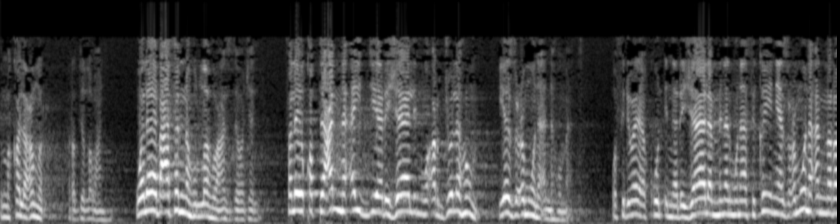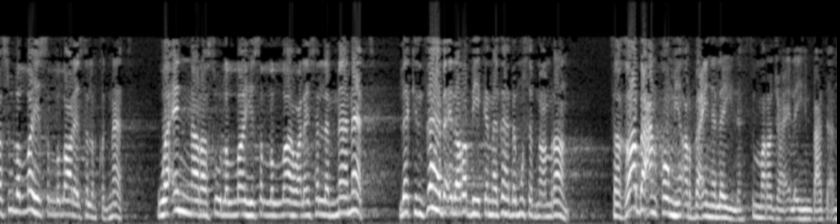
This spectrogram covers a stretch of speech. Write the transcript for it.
ثم قال عمر رضي الله عنه ولا يبعثنه الله عز وجل فلا يقطعن أيدي رجال وأرجلهم يزعمون أنه مات. وفي رواية يقول إن رجالا من المنافقين يزعمون أن رسول الله صلى الله عليه وسلم قد مات وإن رسول الله صلى الله عليه وسلم ما مات لكن ذهب إلى ربه كما ذهب موسى بن عمران فغاب عن قومه أربعين ليلة ثم رجع إليهم بعد أن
